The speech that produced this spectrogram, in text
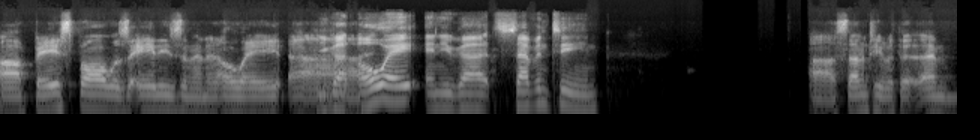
Uh, baseball was eighties and then in 08. Uh, You got 08 and you got 17. uh, seventeen with it, and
